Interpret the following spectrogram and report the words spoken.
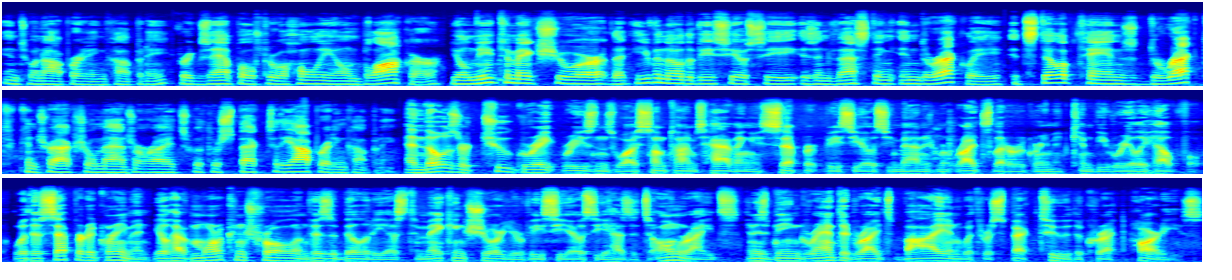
into an operating company, for example, through a wholly owned blocker, you'll need to make sure that even though the VCOC is investing indirectly, it still obtains direct contractual management rights with respect to the operating company. And those are two great reasons why sometimes having a separate VCOC management rights letter agreement can be really helpful. With a separate agreement, you'll have more control and visibility as to making sure your VCOC has its own rights and is being granted rights by and with respect to the correct parties.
